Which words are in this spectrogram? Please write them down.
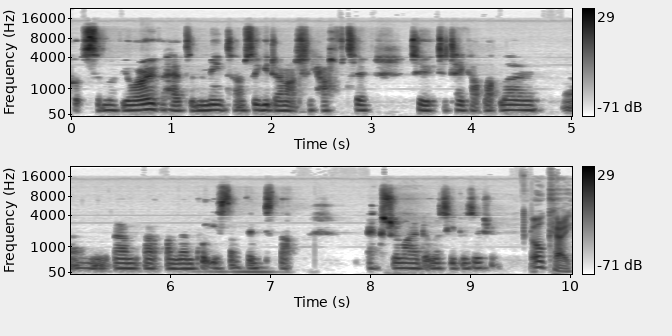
cut some of your overheads in the meantime so you don't actually have to to to take out that loan um, um, uh, and then put yourself into that extra liability position. Okay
